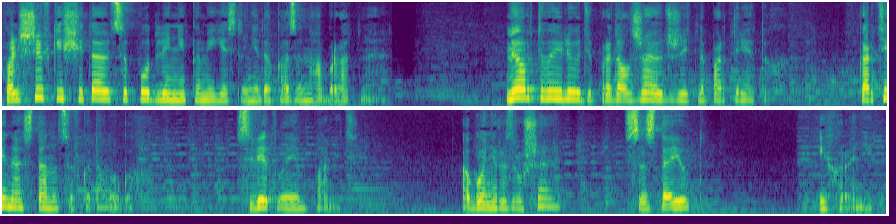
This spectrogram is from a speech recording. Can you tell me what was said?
Фальшивки считаются подлинниками, если не доказано обратное. Мертвые люди продолжают жить на портретах. Картины останутся в каталогах. Светлая им память. Огонь разрушает, создает и хранит.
